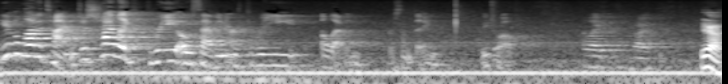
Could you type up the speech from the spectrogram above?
You have a lot of time. Just try like 307 or 311 or something. 312. I like this vibe. Yeah.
